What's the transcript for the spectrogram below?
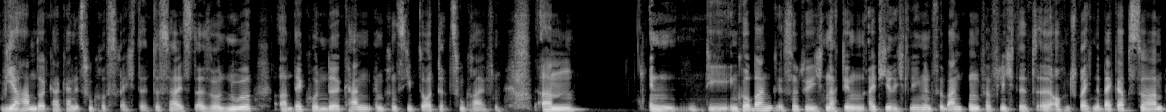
wir haben dort gar keine Zugriffsrechte. Das heißt also nur ähm, der Kunde kann im Prinzip dort zugreifen. Ähm, in die Incorbank ist natürlich nach den IT-Richtlinien für Banken verpflichtet, äh, auch entsprechende Backups zu haben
